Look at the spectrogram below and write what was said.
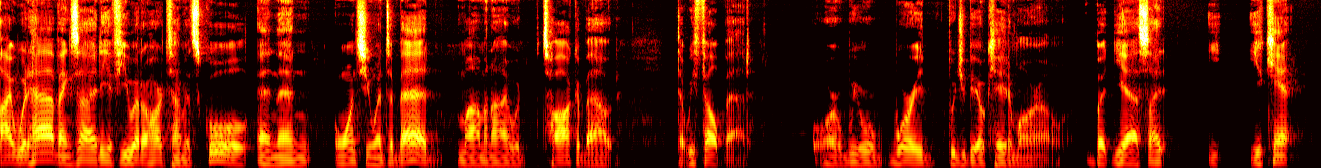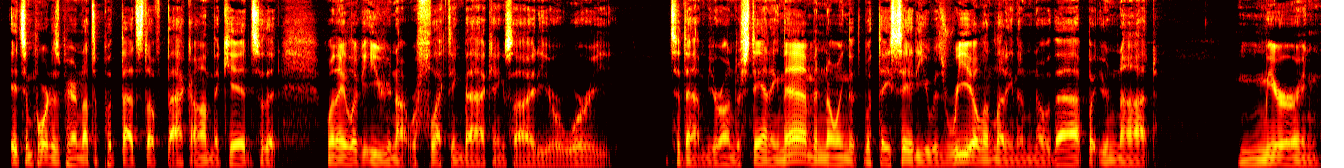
I would have anxiety if you had a hard time at school, and then once you went to bed, mom and I would talk about that we felt bad, or we were worried. Would you be okay tomorrow? But yes, I. You can't. It's important as a parent not to put that stuff back on the kid, so that when they look at you, you're not reflecting back anxiety or worry to them. You're understanding them and knowing that what they say to you is real and letting them know that, but you're not mirroring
